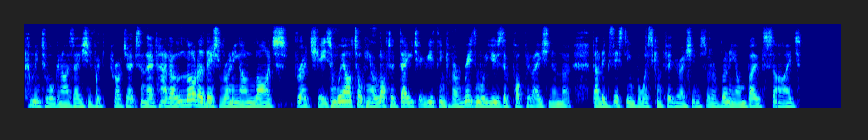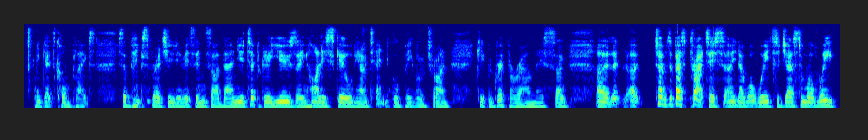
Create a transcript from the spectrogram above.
come into organisations with projects, and they've had a lot of this running on large spreadsheets, and we are talking a lot of data. If you think of a reasonable user population and the, that existing voice configuration sort of running on both sides it gets complex. It's a big spreadsheet if it's inside there, and you're typically using highly skilled, you know, technical people to try and keep a grip around this. So, uh, uh, in terms of best practice, uh, you know, what we'd suggest and what we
